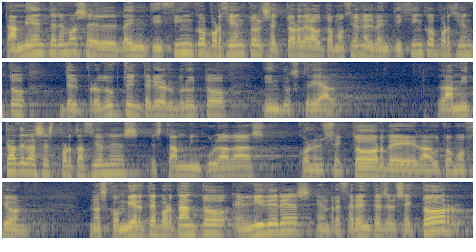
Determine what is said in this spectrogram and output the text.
También tenemos el 25%, el sector de la automoción, el 25% del Producto Interior Bruto industrial. La mitad de las exportaciones están vinculadas con el sector de la automoción. Nos convierte, por tanto, en líderes, en referentes del sector.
